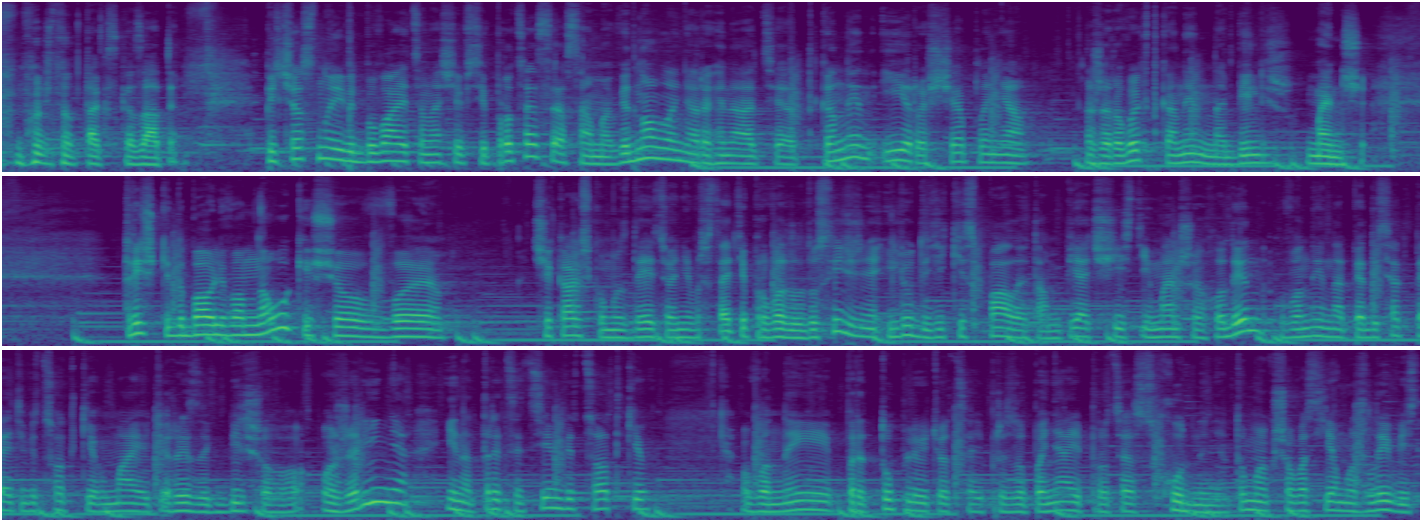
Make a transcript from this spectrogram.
можна так сказати. Під час сну і відбуваються наші всі процеси, а саме відновлення, регенерація тканин і розщеплення жирових тканин на більш менші. Трішки добавлю вам науки, що в Чикагському, здається, університеті проводили дослідження, і люди, які спали там 5-6 і менше годин, вони на 55% мають ризик більшого ожиріння, і на 37% вони притуплюють оцей призупиняють процес схуднення. Тому, якщо у вас є можливість,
